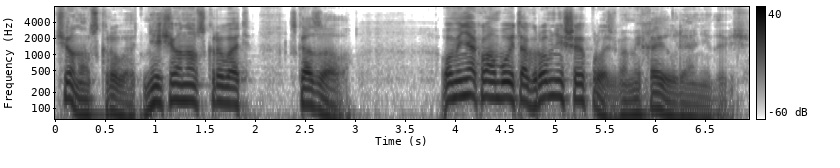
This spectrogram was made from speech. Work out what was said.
«Чего нам скрывать? Нечего нам скрывать», — сказала. У меня к вам будет огромнейшая просьба, Михаил Леонидович.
